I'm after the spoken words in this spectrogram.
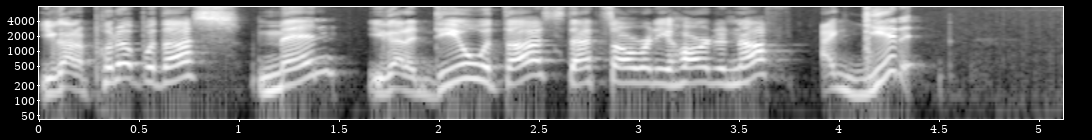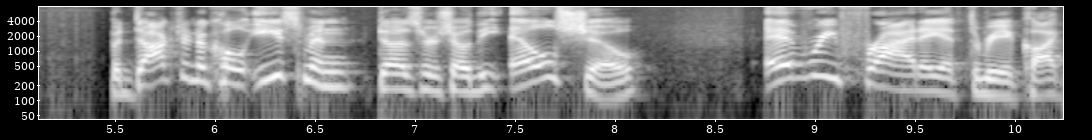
You got to put up with us. Men, you got to deal with us. That's already hard enough. I get it. But Dr. Nicole Eastman does her show, The L Show, every Friday at 3 o'clock,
